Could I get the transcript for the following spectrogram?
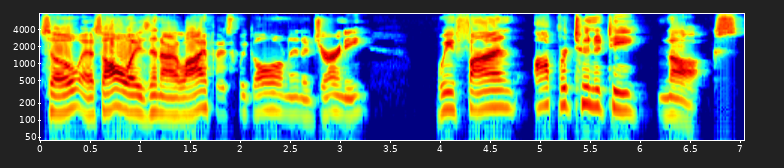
So, as always in our life, as we go on in a journey, we find opportunity knocks.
